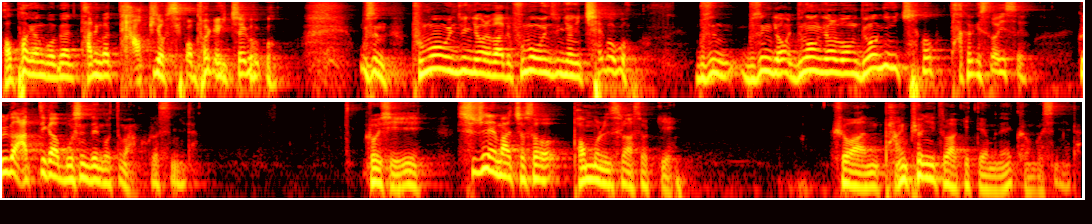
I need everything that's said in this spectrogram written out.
법화경 보면 다른 거 다 필요 없어요. 법화경이 최고고 무슨 부모 은중경을 봐도 부모 은중경이 최고고 무슨 무슨 경 능원경을 보면 능원경이 최고 다 그렇게 써 있어요. 그리고 앞뒤가 모순된 것도 많고 그렇습니다. 그것이 수준에 맞춰서 법문을 쓰라었기에 그러한 방편이 들어왔기 때문에 그런 것입니다.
